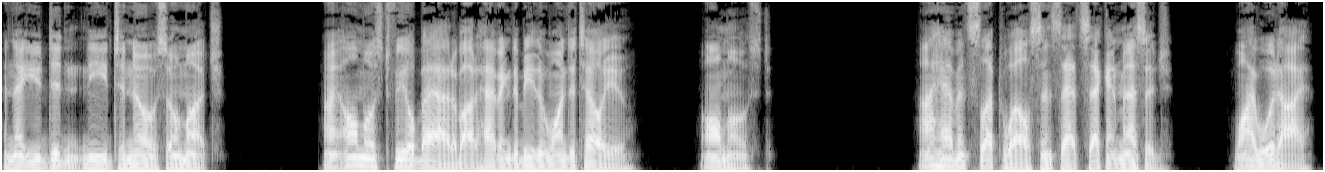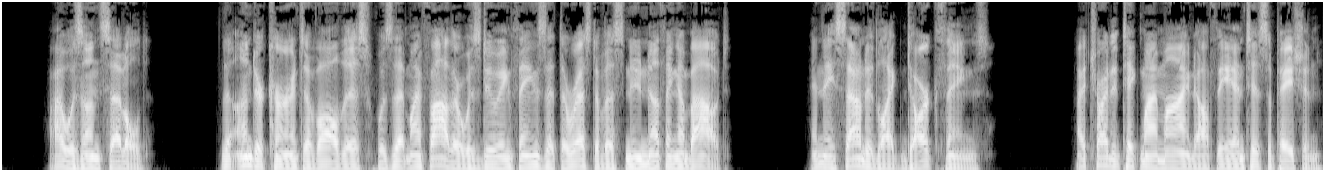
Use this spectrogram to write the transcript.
and that you didn't need to know so much. I almost feel bad about having to be the one to tell you. Almost. I haven't slept well since that second message. Why would I? I was unsettled. The undercurrent of all this was that my father was doing things that the rest of us knew nothing about. And they sounded like dark things. I tried to take my mind off the anticipation.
